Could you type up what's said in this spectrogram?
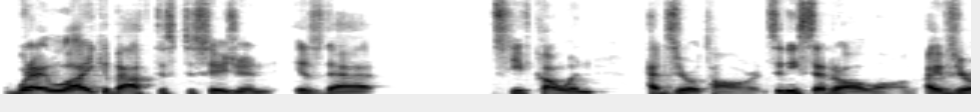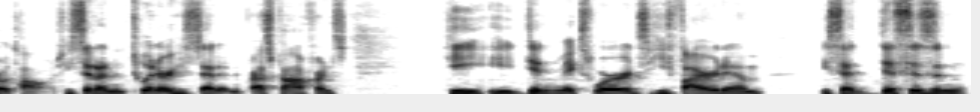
what I like about this decision is that Steve Cohen had zero tolerance, and he said it all along. I have zero tolerance. He said it on Twitter. He said it in a press conference. He he didn't mix words. He fired him. He said, "This isn't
